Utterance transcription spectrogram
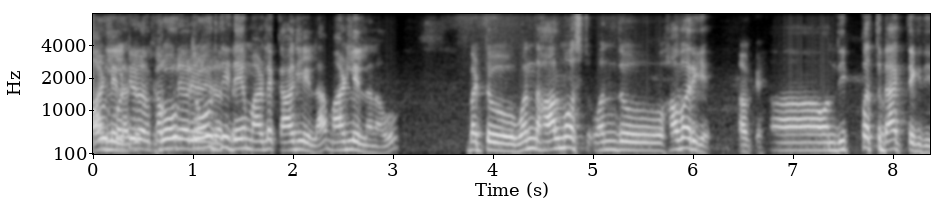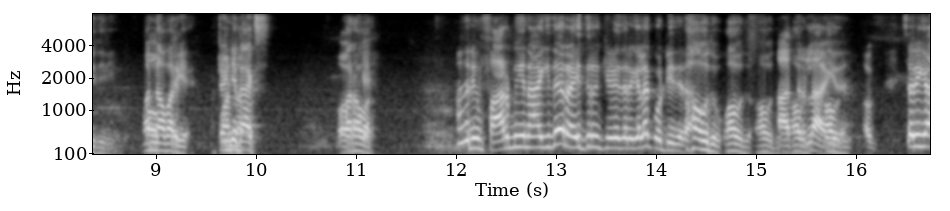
ಮಾಡ್ಲಿಲ್ಲ. ಡೇ ಮಾಡ್ಲಿಕ್ಕೆ ಆಗ್ಲಿಲ್ಲ ಮಾಡ್ಲಿಲ್ಲ ನಾವು. ಬಟ್ ಒಂದು ಆಲ್ಮೋಸ್ಟ್ ಒಂದು ಹವರ್ಗೆ ಓಕೆ ಒಂದು ಇಪ್ಪತ್ತು ಬ್ಯಾಗ್ ತೆಗೆದಿದೀವಿ ಒನ್ ಅವರ್ ಅವರ್ಗೆ ಟ್ವೆಂಟಿ. ಬ್ಯಾಗ್ಸ್ ಪರ್ ಅವರ್ ಅಂದ್ರೆ ನೀವು ಫಾರ್ಮಿಂಗ್ ಆಗಿದೆ? ರೈತರು ಕೇಳಿದ್ರಿಗೆಲ್ಲ ಕೊಟ್ಟಿದ್ದೀರಾ? ಹೌದು ಹೌದು ಹೌದು ಆಗಿದೆ. ಸರ್ ಈಗ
